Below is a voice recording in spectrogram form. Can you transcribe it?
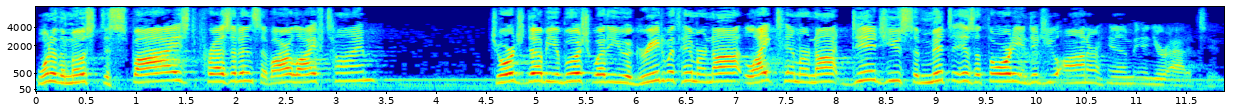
one of the most despised presidents of our lifetime, George W. Bush, whether you agreed with him or not, liked him or not, did you submit to his authority and did you honor him in your attitude?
